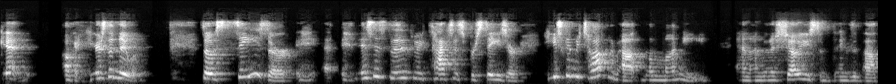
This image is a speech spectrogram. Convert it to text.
get okay. Here's the new one. So Caesar, this is the taxes for Caesar. He's going to be talking about the money, and I'm going to show you some things about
